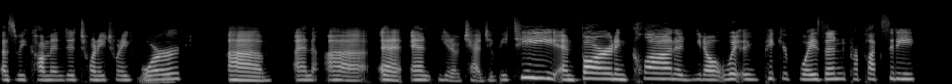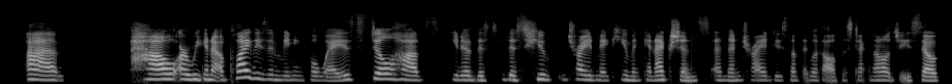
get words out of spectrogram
as we come into 2024. Um, and uh, and, and you know, ChatGPT and Bard and Claude and you know, wh- pick your poison, perplexity. Um, how are we going to apply these in meaningful ways? Still have you know this this hu- try and make human connections, and then try and do something with all this technology. So,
